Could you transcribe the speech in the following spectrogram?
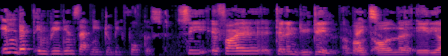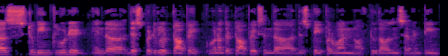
in-depth ingredients that need to be focused. See, if I tell in detail about Right, all the areas to be included in the this particular topic, one of the topics in the this paper one of 2017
